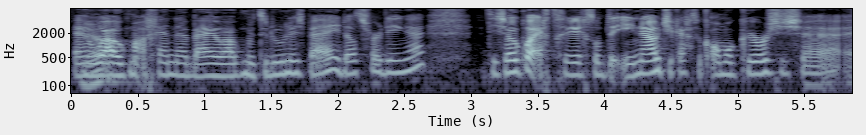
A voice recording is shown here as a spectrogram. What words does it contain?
En Ja. hoe hou ik mijn agenda bij, hoe hou ik mijn to-do-list bij, dat soort dingen. Het is ook wel echt gericht op de inhoud. Je krijgt ook allemaal cursussen. eh,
